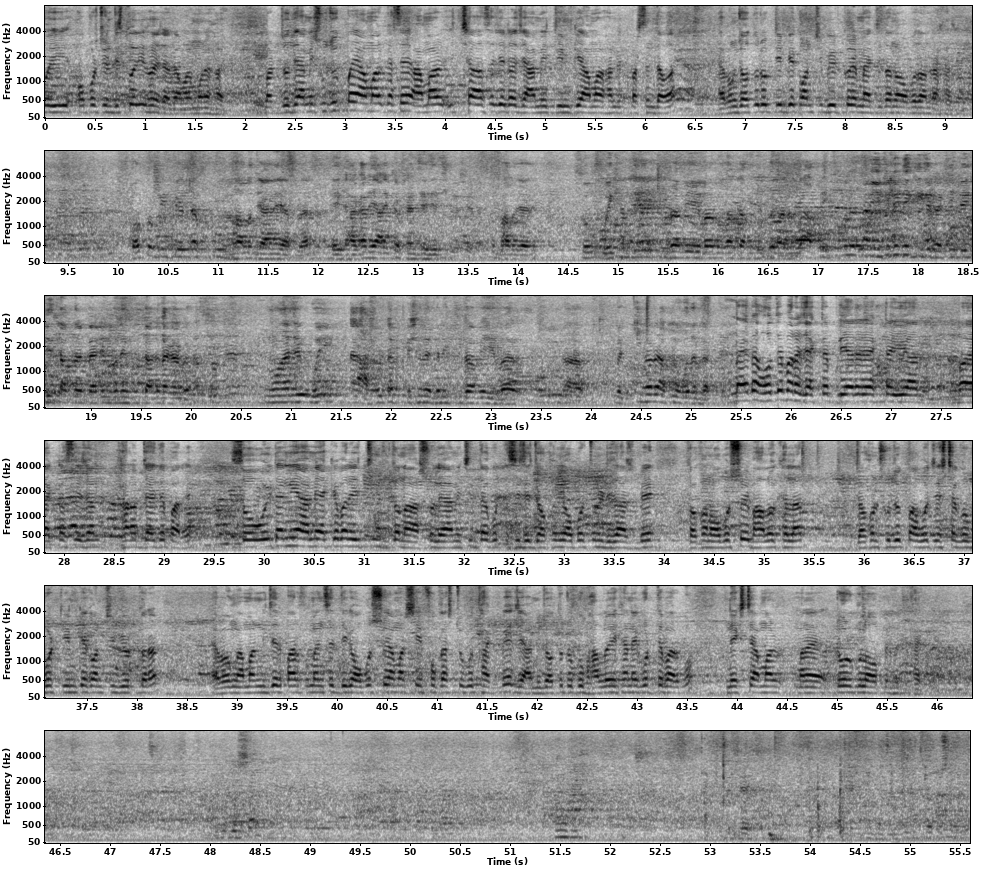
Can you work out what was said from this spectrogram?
ওই অপরচুনিটিস তৈরি হয়ে যাবে আমার মনে হয়। বাট যদি আমি সুযোগ পাই, আমার কাছে, আমার ইচ্ছা আছে যেটা যে আমি টিমকে আমার হান্ড্রেড পার্সেন্ট দেওয়া এবং যতটুকু টিমকে কন্ট্রিবিউট করে ম্যাচ জেতানোর অবদান রাখা যায়। কত বিপিএলটা খুব ভালো জানে আপনার এই ঢাকারই আরেকটা ফ্র্যাঞ্চাইজি ছিল সেটা। খুব ভালো জানে সো ওইখান থেকে কীভাবে এবার ওভারকাম করতে পারেন বা আপনি ইউটিলিটি ক্রিকেটার কিন্তু এই যে আপনার ব্যাটিং বলিং কাজে লাগার কথা সো মনে হয় যে ওই আসলটা পেছনে ফেলে কীভাবে এবার কীভাবে আপনি অবদান রাখতেন না, এটা হতে পারে যে একটা প্লেয়ারের একটা ইয়ার বা একটা সিজন খারাপ যাইতে পারে। সো ওইটা নিয়ে আমি একেবারেই চিন্তিত না আসলে। আমি চিন্তা করতেছি যে যখনই অপরচুনিটিস আসবে, তখন অবশ্যই ভালো খেলার যখন সুযোগ পাবো, চেষ্টা করব টিমকে কন্ট্রিবিউট করার। এবং আমার নিজের পারফরমেন্সের দিকে অবশ্যই আমার সেই ফোকাসটুকু থাকবে যে আমি যতটুকু ভালো এখানে করতে পারব নেক্সটে আমার মানে ডোরগুলো ওপেন হতে থাকবে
